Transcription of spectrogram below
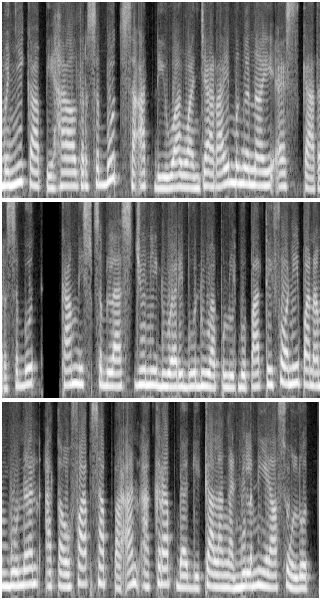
Menyikapi hal tersebut saat diwawancarai mengenai SK tersebut, Kamis 11 Juni 2020 Bupati Foni Panambunan atau FAP sapaan akrab bagi kalangan milenial Sulut,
